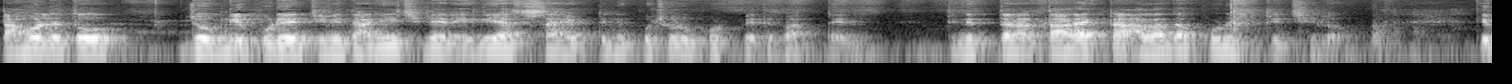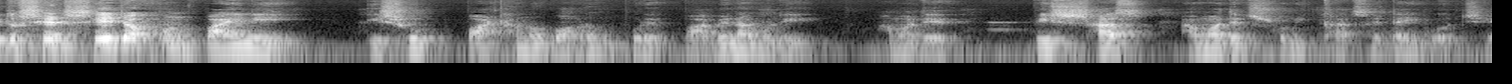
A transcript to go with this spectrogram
তাহলে তো জঙ্গিপুরে যিনি দাঁড়িয়েছিলেন, ইলিয়াস সাহেব, তিনি প্রচুর ভোট পেতে পারতেন। তিনি তারা, তার একটা আলাদা পরিস্থিতি ছিল। কিন্তু সে সে যখন পায়নি ইস্যু পাঠানো বহরমপুরে পাবে না বলেই আমাদের বিশ্বাস আমাদের সমীক্ষা সেটাই বলছে।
